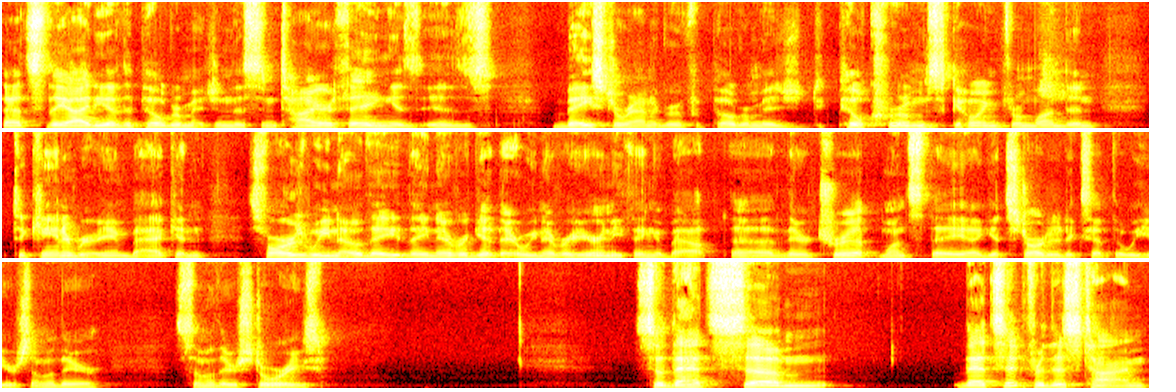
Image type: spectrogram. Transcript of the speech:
that's the idea of the pilgrimage, and this entire thing is is based around a group of pilgrimage pilgrims going from London to Canterbury and back. And as far as we know, they they never get there. We never hear anything about uh, their trip once they uh, get started, except that we hear some of their some of their stories. So that's um, that's it for this time.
